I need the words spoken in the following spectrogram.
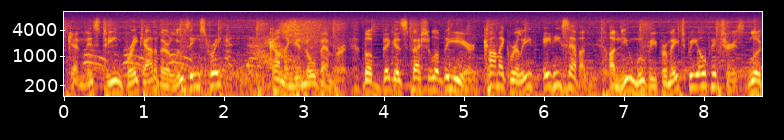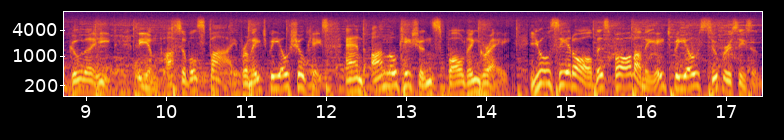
Can this team break out of their losing streak? Coming in November, the biggest special of the year, Comic Relief 87, a new movie from HBO Pictures, Laguna Heat, The Impossible Spy from HBO Showcase, and On Location, Spalding Gray. You'll see it all this fall on the HBO Super Season.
